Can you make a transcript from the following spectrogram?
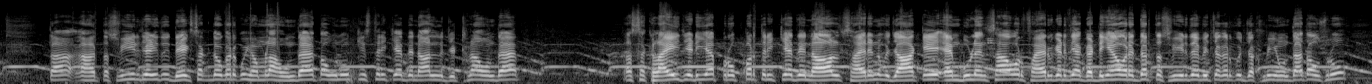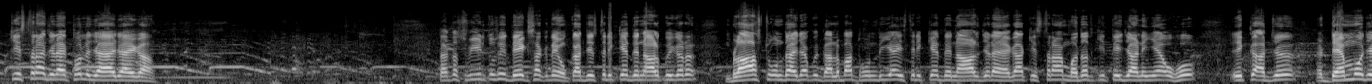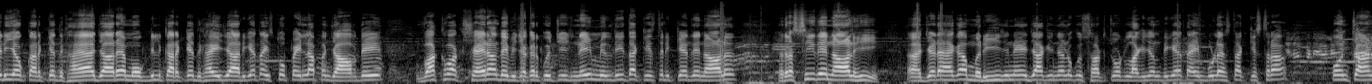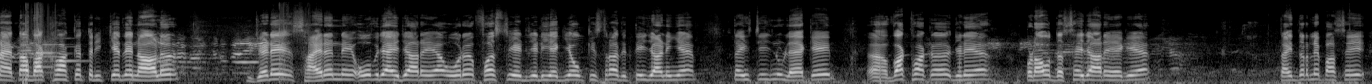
ਤਾਂ ਤਸਵੀਰ ਜਿਹੜੀ ਤੁਸੀਂ ਦੇਖ ਸਕਦੇ ਹੋ, ਅਗਰ ਕੋਈ ਹਮਲਾ ਹੁੰਦਾ ਹੈ ਤਾਂ ਉਹਨੂੰ ਕਿਸ ਤਰੀਕੇ ਦੇ ਨਾਲ ਨਜਿੱਠਣਾ ਹੁੰਦਾ ਹੈ, ਤਾਂ ਸਿਖਲਾਈ ਜਿਹੜੀ ਹੈ ਪ੍ਰੋਪਰ ਤਰੀਕੇ ਦੇ ਨਾਲ ਸਾਇਰਨ ਵਜਾ ਕੇ ਐਂਬੂਲੈਂਸਾਂ ਔਰ ਫਾਇਰ ਬ੍ਰਿਗੇਡ ਦੀਆਂ ਗੱਡੀਆਂ ਔਰ ਇੱਧਰ ਤਸਵੀਰ ਦੇ ਵਿੱਚ ਅਗਰ ਕੋਈ ਜ਼ਖਮੀ ਹੁੰਦਾ ਤਾਂ ਉਸ ਨੂੰ ਕਿਸ ਤਰ੍ਹਾਂ ਜਿਹੜਾ ਇੱਥੋਂ ਲਿਜਾਇਆ ਜਾਏਗਾ? ਤਾਂ ਤਸਵੀਰ ਤੁਸੀਂ ਦੇਖ ਸਕਦੇ ਹੋ ਕਿ ਜਿਸ ਤਰੀਕੇ ਦੇ ਨਾਲ ਕੋਈ ਅਗਰ ਬਲਾਸਟ ਹੁੰਦਾ ਹੈ ਜਾਂ ਕੋਈ ਗੱਲਬਾਤ ਹੁੰਦੀ ਹੈ, ਇਸ ਤਰੀਕੇ ਦੇ ਨਾਲ ਜਿਹੜਾ ਹੈਗਾ ਕਿਸ ਤਰ੍ਹਾਂ ਮਦਦ ਕੀਤੀ ਜਾਣੀ ਹੈ, ਉਹ ਇੱਕ ਅੱਜ ਡੈਮੋ ਜਿਹੜੀ ਆ ਉਹ ਕਰਕੇ ਦਿਖਾਇਆ ਜਾ ਰਿਹਾ ਮੌਕਡਿਲ ਕਰਕੇ ਦਿਖਾਈ ਜਾ ਰਹੀ ਹੈ। ਤਾਂ ਇਸ ਤੋਂ ਪਹਿਲਾਂ ਪੰਜਾਬ ਦੇ ਵੱਖ-ਵੱਖ ਸ਼ਹਿਰਾਂ ਦੇ ਵਿੱਚ ਅਗਰ ਕੋਈ ਚੀਜ਼ ਨਹੀਂ ਮਿਲਦੀ ਤਾਂ ਕਿਸ ਤਰੀਕੇ ਦੇ ਨਾਲ ਰੱਸੀ ਦੇ ਨਾਲ ਹੀ ਜਿਹੜਾ ਹੈਗਾ ਮਰੀਜ਼ ਨੇ ਜਾਂ ਜਿਨ੍ਹਾਂ ਨੂੰ ਕੋਈ ਸੱਟ ਚੋਟ ਲੱਗ ਜਾਂਦੀ ਹੈ, ਤਾਂ ਐਂਬੂਲੈਂਸ ਤੱਕ ਕਿਸ ਤਰ੍ਹਾਂ ਪਹੁੰਚਾਉਣਾ ਹੈ, ਤਾਂ ਵੱਖ-ਵੱਖ ਤਰੀਕੇ ਦੇ ਨਾਲ ਜਿਹੜੇ ਸਾਇਰਨ ਨੇ ਉਹ ਵਜਾਏ ਜਾ ਰਹੇ ਆ ਔਰ ਫਰਸਟ ਏਡ ਜਿਹੜੀ ਹੈਗੀ ਆ ਉਹ ਕਿਸ ਤਰ੍ਹਾਂ ਦਿੱਤੀ ਜਾਣੀ ਹੈ, ਤਾਂ ਇਸ ਚੀਜ਼ ਨੂੰ ਲੈ ਕੇ ਵੱਖ-ਵੱਖ ਜਿਹੜੇ ਆ ਪੜਾਅ ਦੱਸੇ ਜਾ ਰਹੇ ਹੈਗੇ ਆ। ਤਾਂ ਇਧਰਲੇ ਪਾਸੇ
